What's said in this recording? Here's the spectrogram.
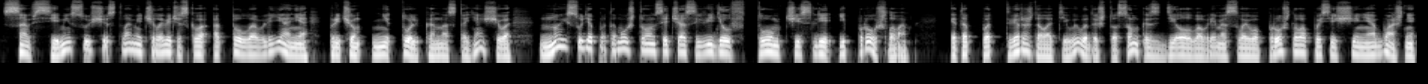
со всеми существами человеческого атолла влияния, причем не только настоящего – но и судя по тому, что он сейчас видел в том числе и прошлого. Это подтверждало те выводы, что Сонг сделал во время своего прошлого посещения башни.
